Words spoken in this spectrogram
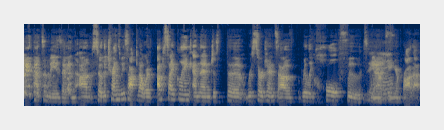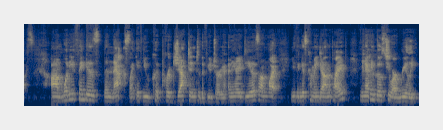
That's amazing. Um, so the trends we talked about were upcycling and then just the resurgence of really whole foods in Yeah. your in your products. Um, what do you think is the next? Like, if you could project into the future, any ideas on what you think is coming down the pipe? I mean, I think those two are really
